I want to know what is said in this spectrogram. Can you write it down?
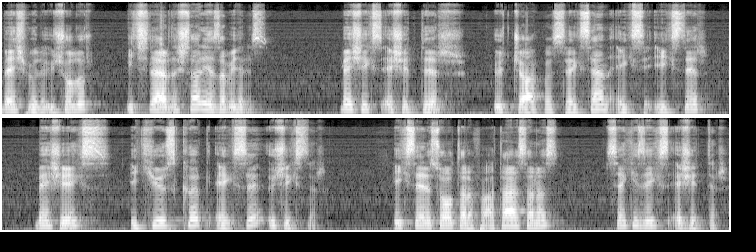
5 bölü 3 olur. İçler dışlar yazabiliriz. 5x eşittir 3 çarpı 80 eksi x'tir. 5x 240 eksi 3x'tir. x'leri sol tarafa atarsanız 8x eşittir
